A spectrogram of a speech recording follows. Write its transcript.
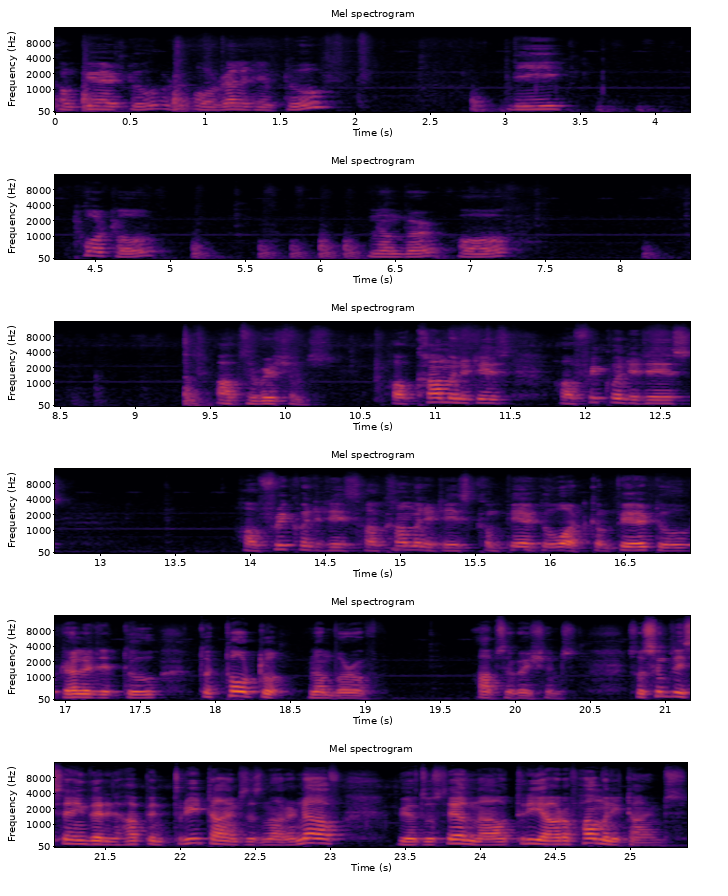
compared to or relative to the total number of observations. How common it is how frequent it is how frequent it is how common it is compared to what? Compared to relative to the total number of observations. So simply saying that it happened three times is not enough. We have to say now three out of how many times?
